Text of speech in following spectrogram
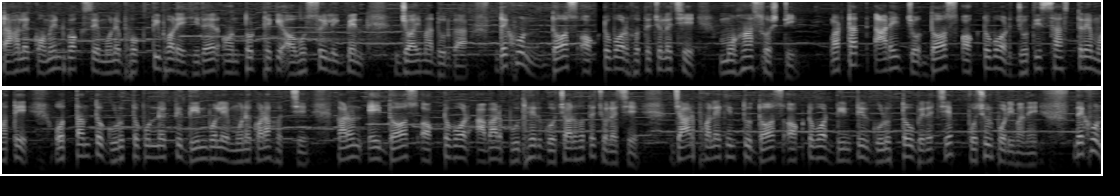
তাহলে কমেন্ট বক্সে মনে ভক্তি ভরে হৃদয়ের অন্তর থেকে অবশ্যই লিখবেন, জয় মা দুর্গা। দেখুন, দশ অক্টোবর হতে চলেছে মহাষষ্ঠী। অর্থাৎ আর এই দশ অক্টোবর জ্যোতিষশাস্ত্রের মতে অত্যন্ত গুরুত্বপূর্ণ একটি দিন বলে মনে করা হচ্ছে। কারণ এই দশ অক্টোবর আবার বুধের গোচর হতে চলেছে। যার ফলে কিন্তু দশ অক্টোবর দিনটির গুরুত্বও বেড়েছে প্রচুর পরিমাণে। দেখুন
